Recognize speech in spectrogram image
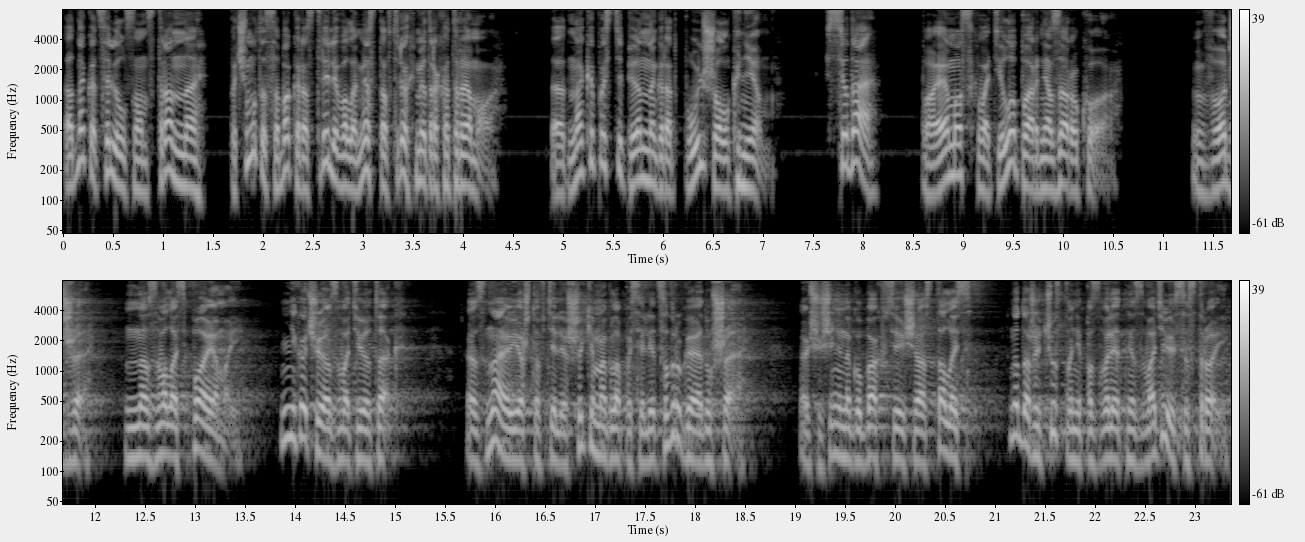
Однако целился он странно, почему-то собака расстреливала место в трёх метрах от Рэму. Однако постепенно град пуль шёл к ним. «Сюда!» Поэма схватила парня за руку. «Вот же, назвалась поэмой. Не хочу я звать её так. Знаю я, что в теле Шики могла поселиться другая душа. Ощущение на губах всё ещё осталось, но даже чувство не позволяет мне звать её сестрой.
